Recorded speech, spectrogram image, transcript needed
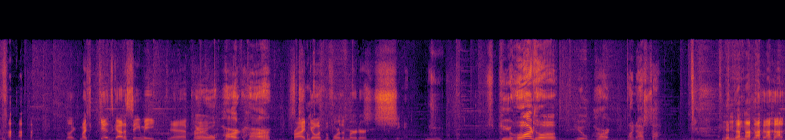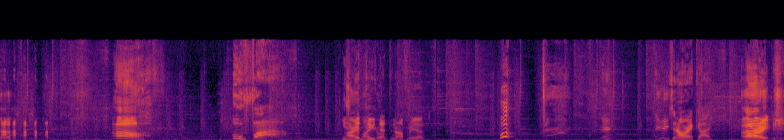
Look, my kids got to see me. Yeah, pride. You hurt her. Pride goeth before the murder. Shit. You hurt her. You hurt Vanessa. oh! Ah! Oofa. He's All a right, good dude, that D'Onofrio. Woo! He's an alright guy. All right.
